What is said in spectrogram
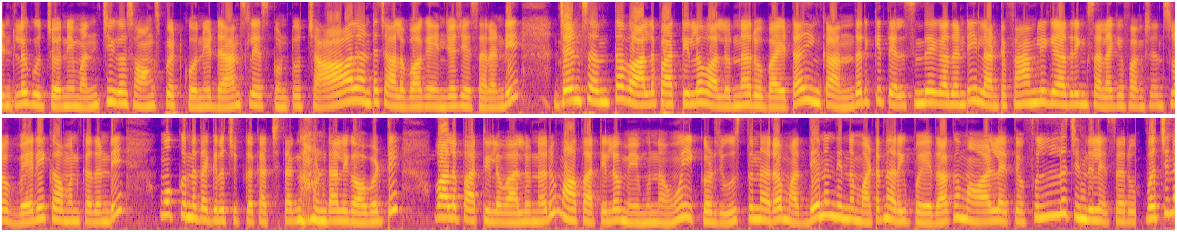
ఇంట్లో కూర్చొని మంచిగా సాంగ్స్ పెట్టుకొని డ్యాన్స్లు వేసుకుంటూ చాలా అంటే చాలా బాగా ఎంజాయ్ చేశారండి. జెంట్స్ అంతా వాళ్ళ పార్టీలో వాళ్ళు ఉన్నారు బయట ఇంకా అందరికీ తెలిసిందే కదండి ఇలాంటి ఫ్యామిలీ గ్యాదరింగ్స్ అలాగే ఫంక్షన్స్లో వెరీ కామన్ కదండి. ముక్కున్న దగ్గర చుక్క ఖచ్చితంగా ఉండాలి కాబట్టి వాళ్ళ పార్టీలో వాళ్ళు ఉన్నారు మా పార్టీలో మేమున్నాము ఇక్కడ చూస్తున్నారా మధ్యాహ్నం తిన్న మటన్ అరిగిపోయేదాకా మా వాళ్ళు అయితే ఫుల్ చిందులేశారు. వచ్చిన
